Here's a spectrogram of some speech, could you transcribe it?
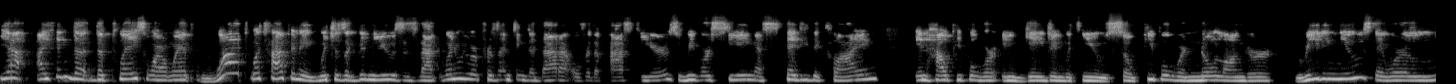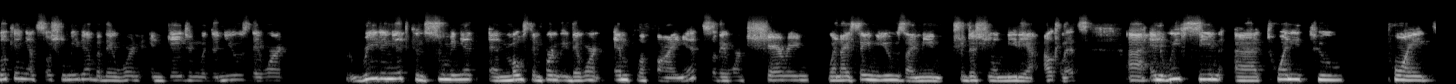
Yeah, I think the, the place where I went, what? What's happening? Which is a good news is that when we were presenting the data over the past years, we were seeing a steady decline in how people were engaging with news. So people were no longer reading news. They were looking at social media, but they weren't engaging with the news. They weren't reading it, consuming it, and most importantly, they weren't amplifying it. So they weren't sharing. When I say news, I mean traditional media outlets. Uh, and we've seen a 22 point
